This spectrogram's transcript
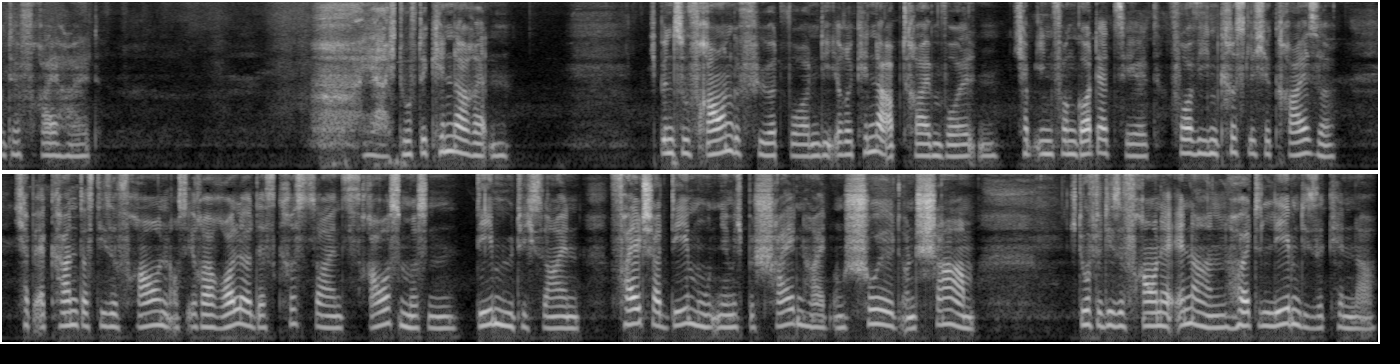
und der Freiheit. Ja, ich durfte Kinder retten. Ich bin zu Frauen geführt worden, die ihre Kinder abtreiben wollten. Ich habe ihnen von Gott erzählt, vorwiegend christliche Kreise. Ich habe erkannt, dass diese Frauen aus ihrer Rolle des Christseins raus müssen, demütig sein, falscher Demut, nämlich Bescheidenheit und Schuld und Scham. Ich durfte diese Frauen erinnern, heute leben diese Kinder.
